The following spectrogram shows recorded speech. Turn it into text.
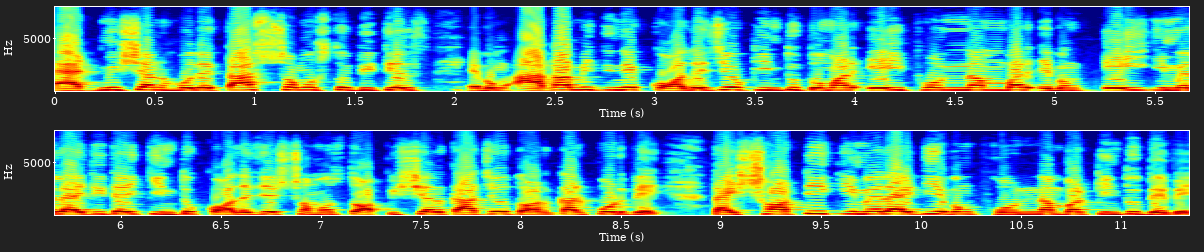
অ্যাডমিশন হলে তার সমস্ত ডিটেলস এবং আগামী দিনে কলেজেও কিন্তু তোমার এই ফোন নাম্বার এবং এই ইমেল আইডিটাই কিন্তু কলেজের সমস্ত অফিসিয়াল কাজেও দরকার পড়বে। তাই সঠিক ইমেল আইডি এবং ফোন নাম্বার কিন্তু দেবে।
